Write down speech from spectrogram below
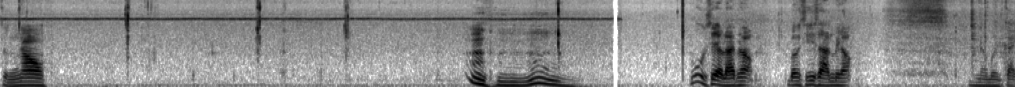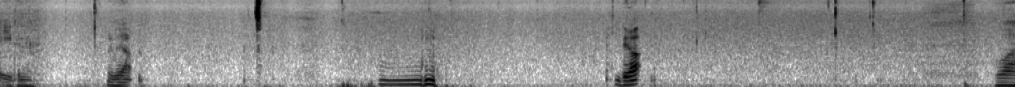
ถึงเงาอือ หือโอ้เสียบหลายพี่น้องเบิ่งสีสันพี่น้องเราเบิ่งไก่อีกทีนึงนี่พี่น้องอืมพี่น้องว้า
